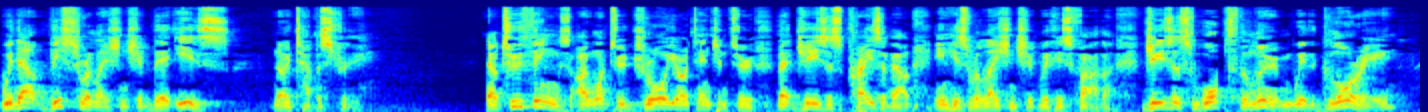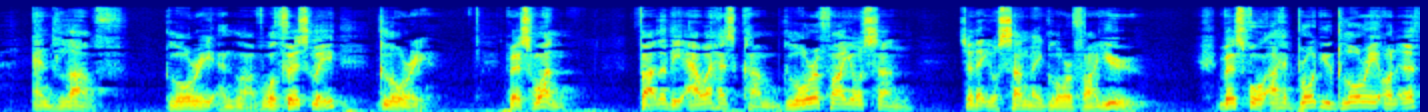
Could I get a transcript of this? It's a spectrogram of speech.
Without this relationship, there is no tapestry. Now, two things I want to draw your attention to that Jesus prays about in his relationship with his Father. Jesus warped the loom with glory and love. Glory and love. Well, firstly, glory. Verse 1 Father, the hour has come. Glorify your Son, so that your Son may glorify you. Verse 4 I have brought you glory on earth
